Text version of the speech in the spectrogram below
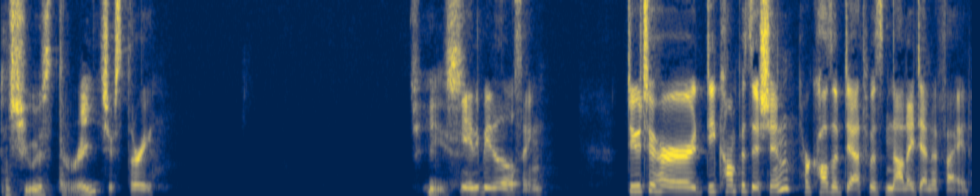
And she was three? She was three. Jeez. Itty bitty little thing. Due to her decomposition, her cause of death was not identified.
